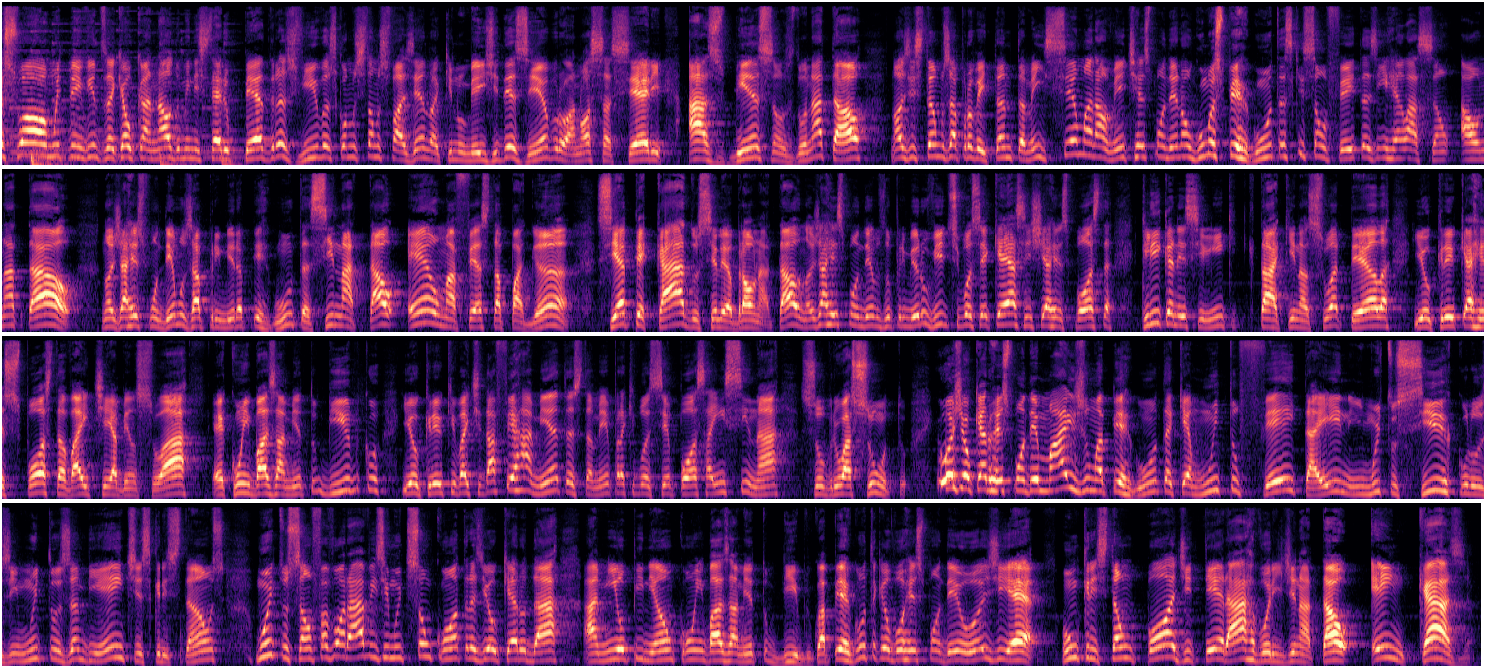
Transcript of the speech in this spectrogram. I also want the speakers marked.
Speaker 1: pessoal, muito bem-vindos aqui ao canal do Ministério Pedras Vivas. Como estamos fazendo aqui no mês de dezembro, a nossa série As Bênçãos do Natal, nós estamos aproveitando também semanalmente respondendo algumas perguntas que são feitas em relação ao Natal. Nós já respondemos a primeira pergunta: se Natal é uma festa pagã, se é pecado celebrar o Natal. Nós já respondemos no primeiro vídeo. Se você quer assistir a resposta, clica nesse link que está aqui na sua tela e eu creio que a resposta vai te abençoar é, com embasamento bíblico e eu creio que vai te dar ferramentas também para que você possa ensinar sobre o assunto. E hoje eu quero responder mais uma pergunta que é muito feita aí em muitos círculos, em muitos ambientes cristãos. Muitos são favoráveis e muitos são contras e eu quero dar a minha opinião com embasamento bíblico. A pergunta que eu vou responder hoje é: um cristão pode ter árvore de Natal em casa?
